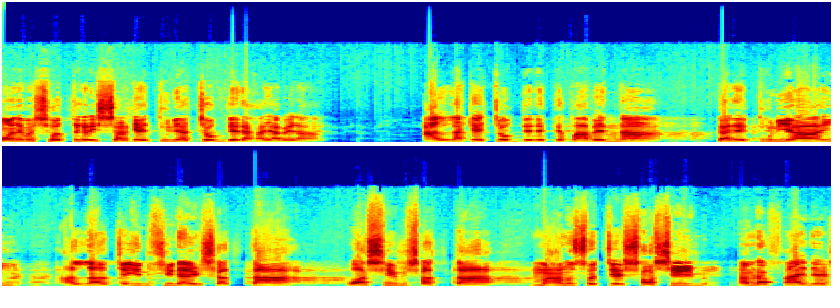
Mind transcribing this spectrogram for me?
মনে মনে সত্যিকারের ঈশ্বরকে দুনিয়ার চোখ দিয়ে দেখা যাবে না। আল্লাহকে চোখ দিয়ে দেখতে পাবেন না। কারণ দুনিয়ায় আল্লাহ হচ্ছে ইনফিনাইট সত্তা, অসীম সত্তা, মানুষ হচ্ছে সসীম, আমরা ফাইনাইট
